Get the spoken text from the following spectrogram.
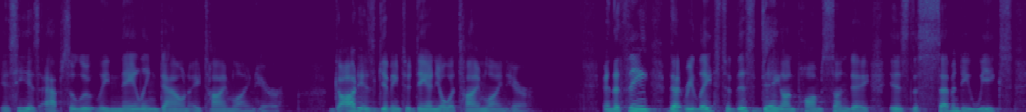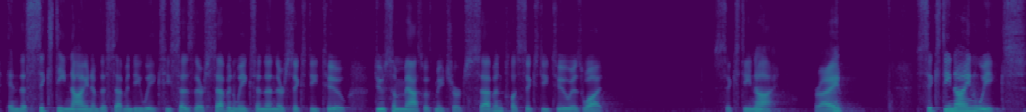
is he is absolutely nailing down a timeline here. God is giving to Daniel a timeline here. And the thing that relates to this day on Palm Sunday is the 70 weeks and the 69 of the 70 weeks. He says there's seven weeks and then there's 62. Do some math with me, church. Seven plus 62 is what? 69, right? 69 weeks.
